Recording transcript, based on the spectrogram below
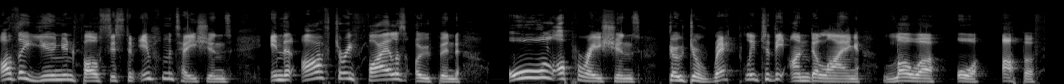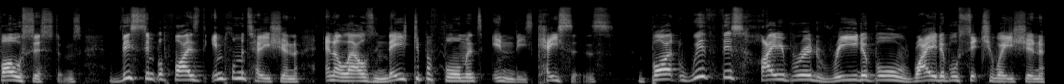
other Union file system implementations in that after a file is opened, all operations go directly to the underlying lower or upper file systems. This simplifies the implementation and allows native performance in these cases. But with this hybrid readable, writable situation,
